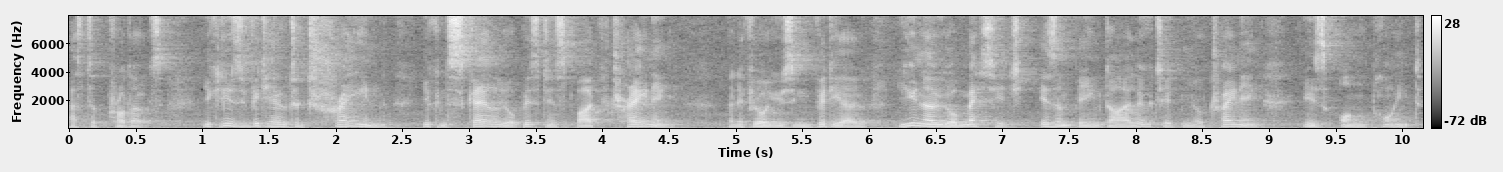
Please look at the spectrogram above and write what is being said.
as to products. You can use video to train. You can scale your business by training. And if you're using video, you know your message isn't being diluted and your training is on point.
